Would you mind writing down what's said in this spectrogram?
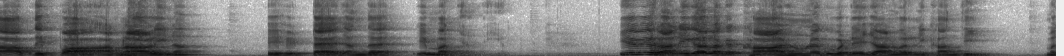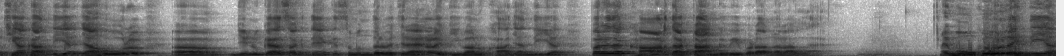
ਆਪਦੇ ਭਾਰ ਨਾਲ ਹੀ ਨਾ ਇਹ ਟਹਿ ਜਾਂਦਾ ਇਹ ਮਰ ਜਾਂਦੀ ਹੈ। ਇਹ ਵੀ ਹੈਰਾਨੀ ਗੱਲ ਆ ਕਿ ਖਾਣ ਨੂੰ ਨਾ ਕੋਈ ਵੱਡੇ ਜਾਨਵਰ ਨਹੀਂ ਖਾਂਦੀ। ਮੱਛੀਆਂ ਖਾਂਦੀ ਆ ਜਾਂ ਹੋਰ ਜਿਹਨੂੰ ਕਹਿ ਸਕਦੇ ਆ ਕਿ ਸਮੁੰਦਰ ਵਿੱਚ ਰਹਿਣ ਵਾਲੇ ਜੀਵਾਂ ਨੂੰ ਖਾ ਜਾਂਦੀ ਆ, ਪਰ ਇਹਦਾ ਖਾਣ ਦਾ ਢੰਗ ਵੀ ਬੜਾ ਨਰਾਲਾ ਹੈ। ਇਹ ਮੂੰਹ ਖੋਲ ਲੈਂਦੀ ਆ,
